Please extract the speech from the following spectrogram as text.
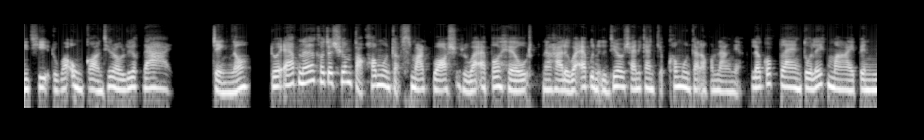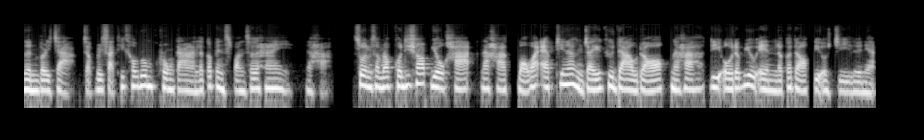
นิธิ หรือว่าองค์กรที่เราเลือกได้ เจ๋งเนาะโดยแอปนะเขาจะเชื่อมต่อข้อมูลกับ Smart Watch หรือว่า Apple Health นะคะหรือว่าแอปอื่น ๆ ที่เราใช้ในการเก็บข้อมูลการออกกำลังเนี่ยแล้วก็แปลงตัวเลขไมล์เป็นเงินบริจาคจากบริษัทที่เข้าร่วมโครงการ แล้วก็เป็นสปอนเซอร์ให้นะคะ ส่วนสำหรับคนที่ชอบโยคะนะคะบอกว่าแอปที่น่าสนใจก็คือ Dow Dog นะคะ D O W N แล้วก็ Dog D O G เลยเนี่ย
